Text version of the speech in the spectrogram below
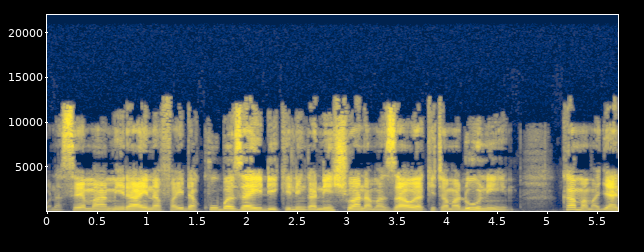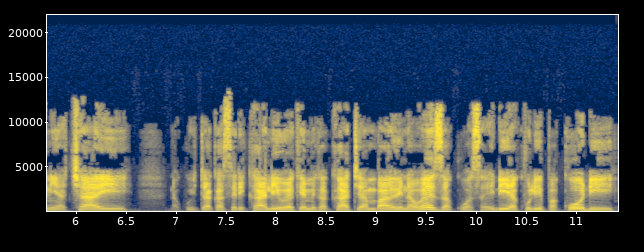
Wanasema miraa ina faida kubwa zaidi ikilinganishwa na mazao ya kitamaduni kama majani ya chai, na kuitaka serikali iweke mikakati ambayo inaweza kuwasaidia kulipa kodi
